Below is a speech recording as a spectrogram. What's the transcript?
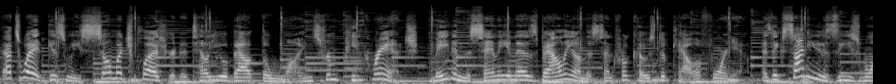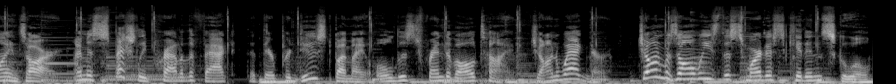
That's why it gives me so much pleasure to tell you about the wines from Peake Ranch, made in the Santa Ynez Valley on the central coast of California. As exciting as these wines are, I'm especially proud of the fact that they're produced by my oldest friend of all time, John Wagner. John was always the smartest kid in school,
